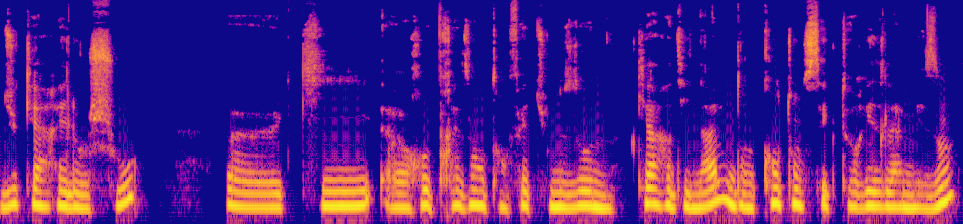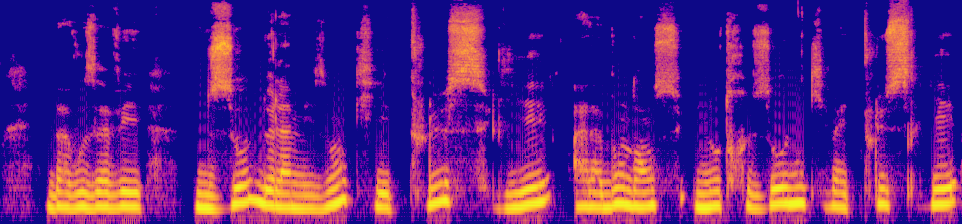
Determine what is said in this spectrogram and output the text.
du carré Lochou euh, qui euh, représente en fait une zone cardinale. Donc quand on sectorise la maison, ben, vous avez une zone de la maison qui est plus liée à l'abondance, une autre zone qui va être plus liée à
